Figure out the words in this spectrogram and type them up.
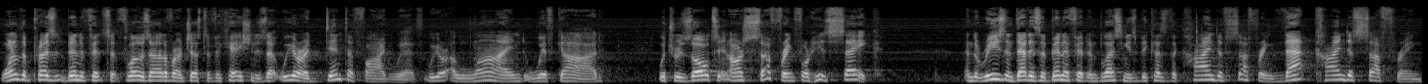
one of the present benefits that flows out of our justification is that we are identified with, we are aligned with God, which results in our suffering for His sake. And the reason that is a benefit and blessing is because the kind of suffering, that kind of suffering,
